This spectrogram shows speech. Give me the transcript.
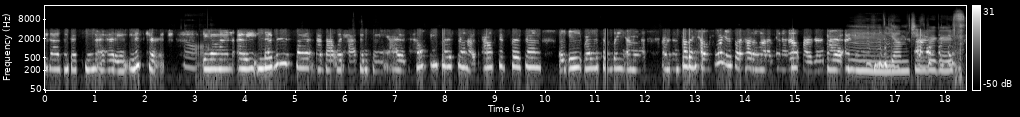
2015, I had a miscarriage. Aw. And I never thought that that would happen to me. I was a healthy person, I was an active person, I ate relatively, I mean, I was in Southern California, so I had a lot of In N Out burger, but I mean, Mm, yum cheeseburgers.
